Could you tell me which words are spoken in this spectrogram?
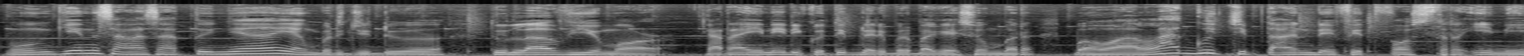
Mungkin salah satunya yang berjudul To Love You More. Karena ini dikutip dari berbagai sumber bahwa lagu ciptaan David Foster ini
